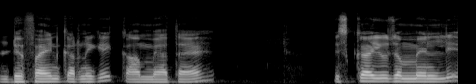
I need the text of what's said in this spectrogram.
डिफाइन करने के काम में आता है इसका यूज़ हम मेनली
